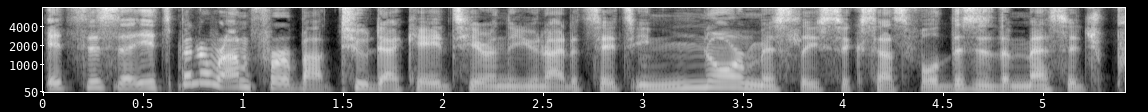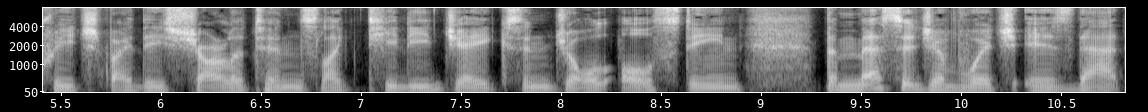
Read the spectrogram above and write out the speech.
it's this. It's been around for about two decades here in the United States. Enormously successful. This is the message preached by these charlatans like T.D. Jakes and Joel Osteen. The message of which is that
